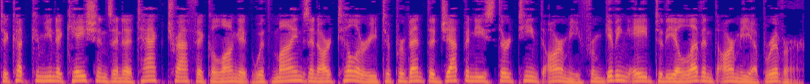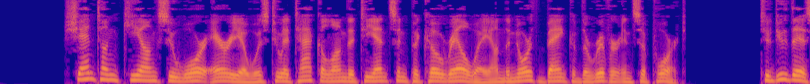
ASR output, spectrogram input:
to cut communications and attack traffic along it with mines and artillery to prevent the Japanese 13th Army from giving aid to the 11th Army upriver. Shantung Kiangsu War area was to attack along the Tientsin-Pukow Railway on the north bank of the river in support. To do this,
